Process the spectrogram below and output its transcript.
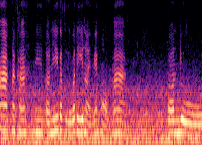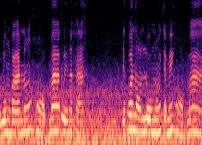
มากนะคะ นี่ตอนนี้ก็ถือว่าดีหน่อยไม่หอบมาก ตอนอยู่โรงพยาบาลน้องหอบมากเลยนะคะ แต่พอนอนลงน้องจะไม่หอบมาก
